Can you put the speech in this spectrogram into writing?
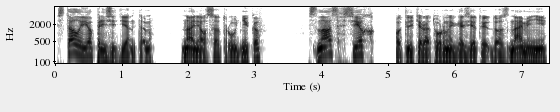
стал ее президентом, нанял сотрудников. С нас всех, от литературной газеты до знамени,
